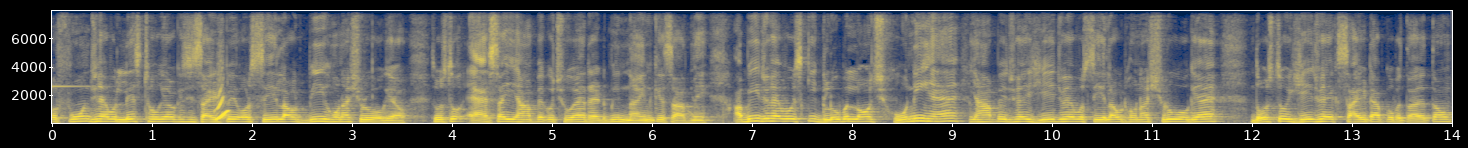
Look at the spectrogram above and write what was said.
और फ़ोन जो है वो लिस्ट हो गया हो किसी साइट पे और सेल आउट भी होना शुरू हो गया हो? तो दोस्तों, ऐसा ही यहाँ पे कुछ हुआ है रेडमी नाइन के साथ में। अभी जो है वो इसकी ग्लोबल लॉन्च होनी है। यहाँ पे जो है ये जो है वो सेल आउट होना शुरू हो गया है। दोस्तों, ये जो है एक साइट आपको बता देता हूँ।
